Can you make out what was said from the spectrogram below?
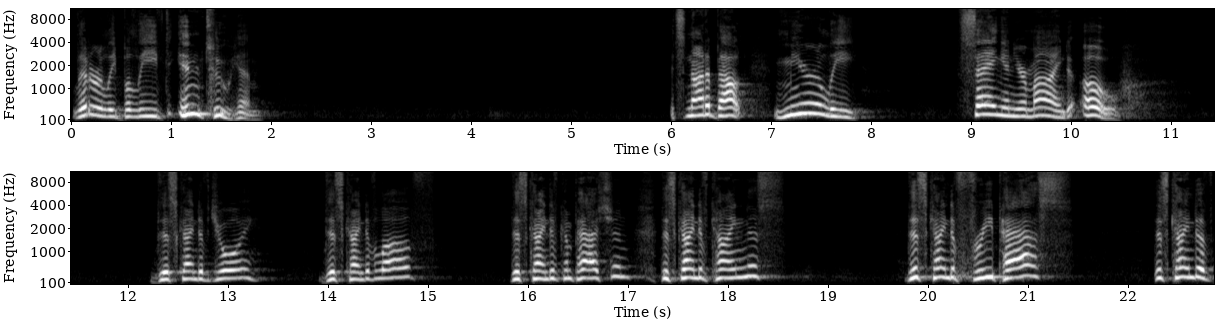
Literally believed into him. It's not about merely saying in your mind, oh, this kind of joy, this kind of love, this kind of compassion, this kind of kindness, this kind of free pass, this kind of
